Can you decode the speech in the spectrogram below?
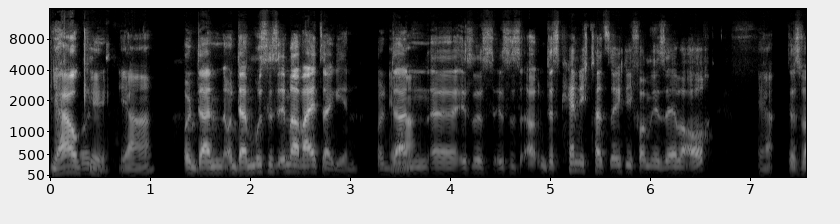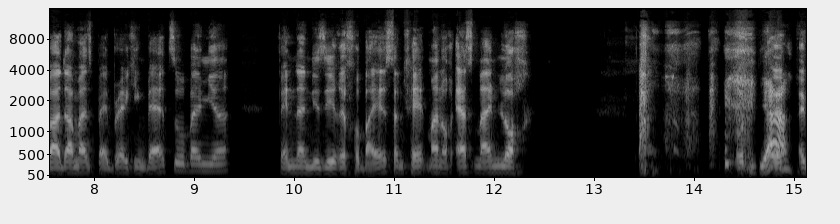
Ja, okay, ja. Und dann, und dann muss es immer weitergehen. Und Ja. dann äh, ist es, ist es, und das kenne ich tatsächlich von mir selber auch. Ja. Das war damals bei Breaking Bad so bei mir. Wenn dann die Serie vorbei ist, dann fällt man auch erstmal in ein Loch. Und, Ja. Äh,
